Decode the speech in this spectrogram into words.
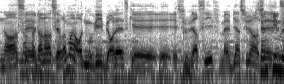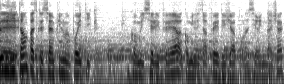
Non, c'est non, non, c'est vraiment un road movie burlesque et, et- et subversif, mais bien sûr. C'est un film militant parce que c'est un film poétique, comme il sait les faire, comme il les a fait déjà pour la série de Najak.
